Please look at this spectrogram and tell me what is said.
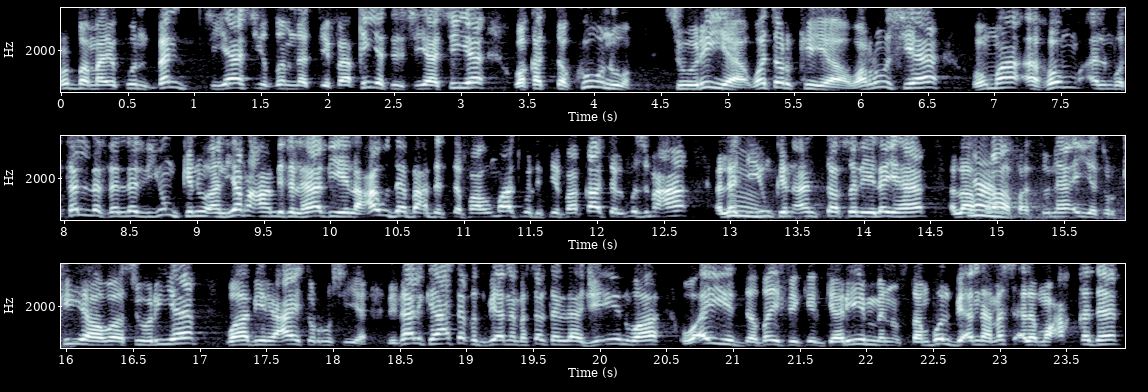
ربما يكون بند سياسي ضمن اتفاقية سياسية وقد تكون سوريا وتركيا وروسيا هما هم المثلث الذي يمكن أن يرعى مثل هذه العودة بعد التفاهمات والاتفاقات المزمعة التي م. يمكن أن تصل إليها الأطراف نعم. الثنائية تركيا وسوريا وبرعاية الروسية، لذلك أعتقد بأن مسألة اللاجئين واؤيد ضيفك الكريم من إسطنبول بانها مسألة معقدة،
